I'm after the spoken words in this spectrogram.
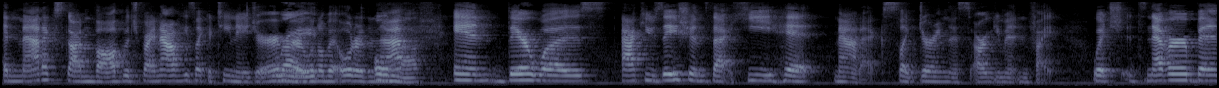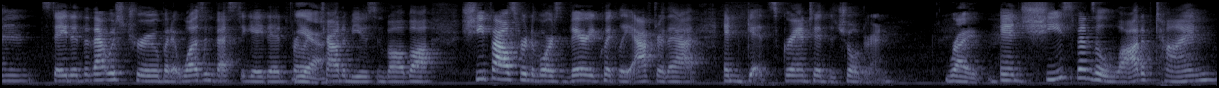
and Maddox got involved, which by now he's like a teenager or Right. a little bit older than Old that. enough. And there was accusations that he hit Maddox like during this argument and fight. Which it's never been stated that that was true, but it was investigated for Yeah. like child abuse and blah blah blah. She files for divorce very quickly after that and gets granted the children. Right. And she spends a lot of time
